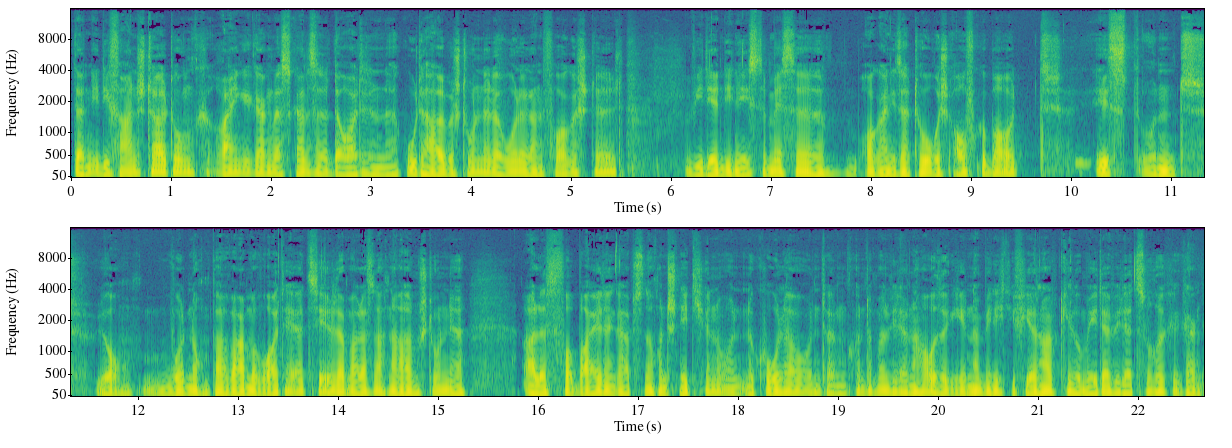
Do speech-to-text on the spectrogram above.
dann in die Veranstaltung reingegangen. Das Ganze dauerte eine gute halbe Stunde. Da wurde dann vorgestellt, wie denn die nächste Messe organisatorisch aufgebaut ist und ja, wurden noch ein paar warme Worte erzählt. Dann war das nach einer halben Stunde alles vorbei. Dann gab es noch ein Schnittchen und eine Cola und dann konnte man wieder nach Hause gehen. Dann bin ich die viereinhalb Kilometer wieder zurückgegangen.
